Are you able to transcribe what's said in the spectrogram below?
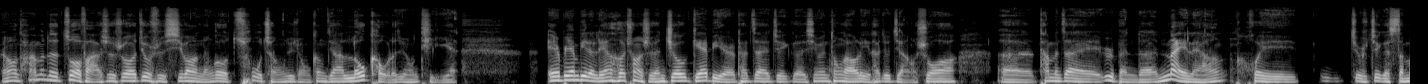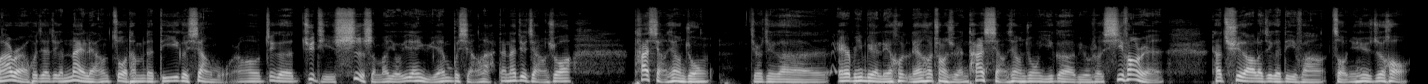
然后他们的做法是说，就是希望能够促成这种更加 local 的这种体验。Airbnb 的联合创始人 Joe Gabriel 他在这个新闻通稿里他就讲说，呃，他们在日本的奈良会。就是这个 Samara 会在这个奈良做他们的第一个项目，然后这个具体是什么，有一点语言不详了。但他就讲说，他想象中，就是这个 Airbnb 联合联合创始人，他想象中一个，比如说西方人，他去到了这个地方，走进去之后，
